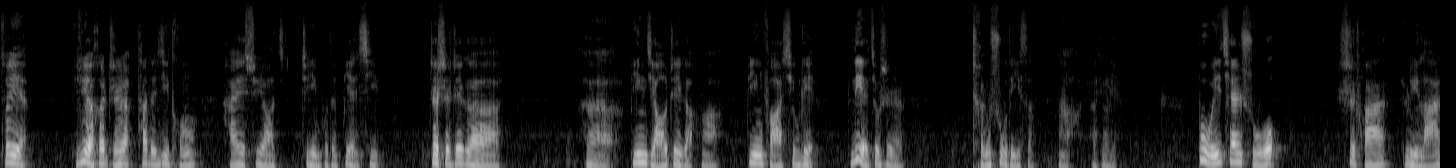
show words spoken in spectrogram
所以月和直它的异同还需要进一步的辨析。这是这个呃兵角这个啊，兵法修炼，列就是陈述的意思啊，要修炼。不为签署，世传吕兰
